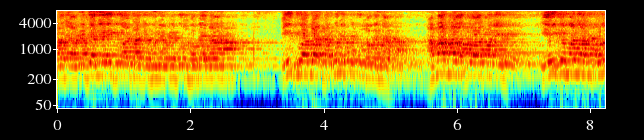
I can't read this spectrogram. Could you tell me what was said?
করে, আমি জানি এই দোয়াটা জীবনে কবুল হবে না। এই দোয়াটা জীবনে কবুল হবে না। আমার মা দোয়া করে, এই জমানার বড়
